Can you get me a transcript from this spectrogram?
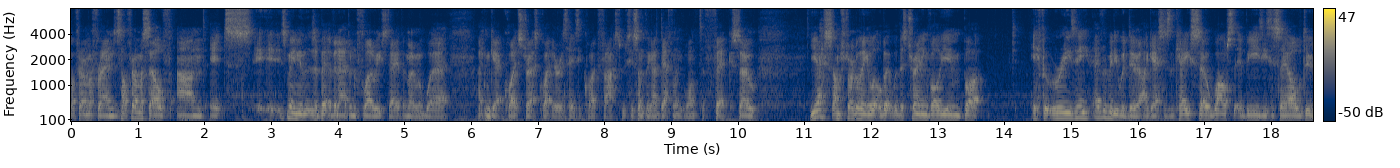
not fair on my friends, it's not fair on myself, and it's it's meaning that there's a bit of an ebb and flow each day at the moment where I can get quite stressed, quite irritated quite fast, which is something I definitely want to fix. So yes, I'm struggling a little bit with this training volume, but if it were easy, everybody would do it, I guess is the case. So whilst it'd be easy to say, oh, do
